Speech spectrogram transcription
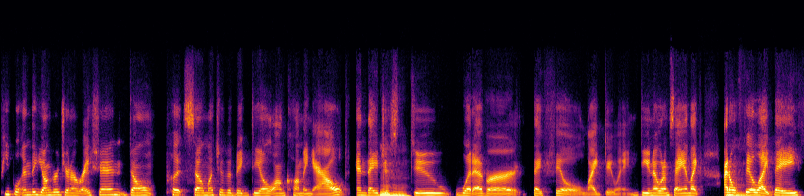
people in the younger generation don't put so much of a big deal on coming out and they just mm-hmm. do whatever they feel like doing. Do you know what I'm saying? Like I don't mm-hmm. feel like they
